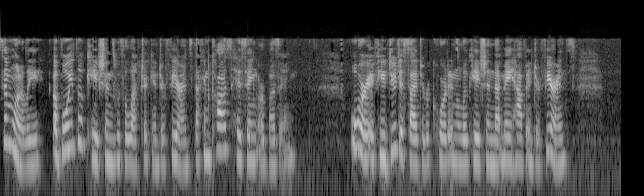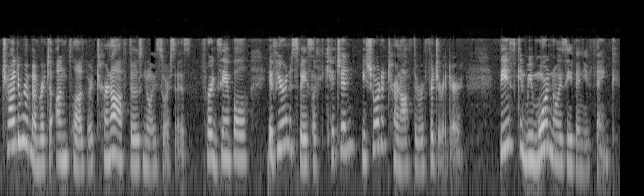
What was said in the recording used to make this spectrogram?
Similarly, avoid locations with electric interference that can cause hissing or buzzing. Or if you do decide to record in a location that may have interference, try to remember to unplug or turn off those noise sources. For example, if you're in a space like a kitchen, be sure to turn off the refrigerator. These can be more noisy than you think.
